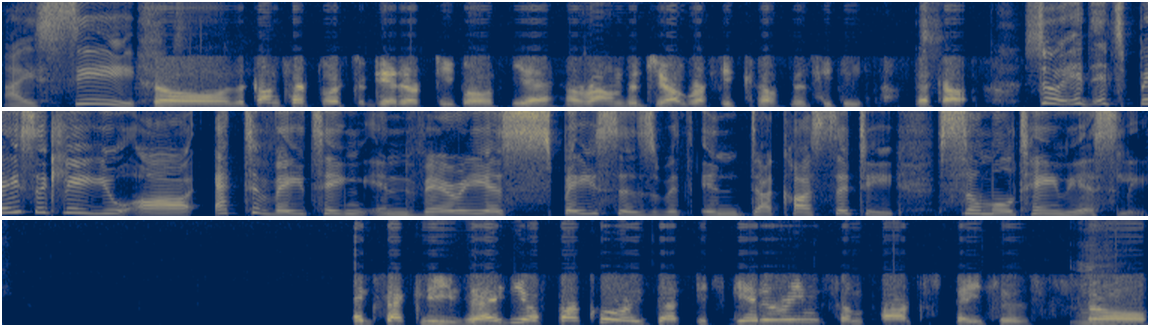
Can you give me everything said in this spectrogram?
I see. So the concept was to gather people, yeah, around the geographic of the city, Dakar. So it, it's basically you are activating in various spaces within Dakar City simultaneously. Exactly. The idea of Partcours is that it's gathering some art spaces. Mm. So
